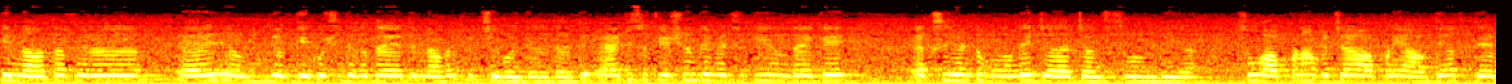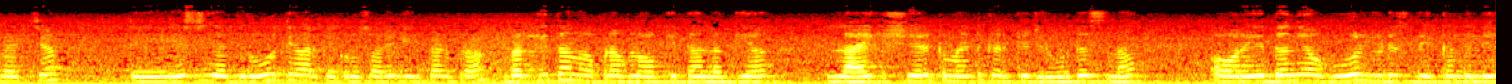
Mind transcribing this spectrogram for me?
ਕਿ ਨਾ ਤਾਂ ਫਿਰ ਇਹ ਅੱਗੇ ਕੁਝ ਦਿਖਦਾ ਹੈ ਤੇ ਨਾ ਫਿਰ ਪਿੱਛੇ ਕੋਈ ਦਿਖਦਾ ਹੈ। ਤੇ ਇਹ ਜੀ ਸਿਚੁਏਸ਼ਨ ਦੇ ਵਿੱਚ ਕੀ ਹੁੰਦਾ ਹੈ ਕਿ ਐਕਸੀਡੈਂਟ ਹੋਣ ਦੇ ਜ਼ਿਆਦਾ ਚਾਂਸਸ ਹੁੰਦੇ ਆ। ਸੋ ਆਪਣਾ ਬਚਾਅ ਆਪਣੇ ਆਪ ਦੇ ਹੱਥ ਦੇ ਵਿੱਚ ਆ ਤੇ ਇਸ ਚੀਜ਼ ਦਾ ਜ਼ਰੂਰ ਧਿਆਨ ਰੱਖਿਆ ਕਰੋ ਸਾਰੇ ਵੀਰ ਭੈਣ ਭਰਾ। ਬਾਕੀ ਤੁਹਾਨੂੰ ਆਪਣਾ ਵਲੌਗ ਕਿਦਾਂ ਲੱਗਿਆ ਲਾਈਕ ਸ਼ੇਅਰ ਕਮੈਂਟ ਕਰਕੇ ਜ਼ਰੂਰ ਦੱਸਣਾ। ਔਰ ਇਦਾਂ ਦੀਆਂ ਹੋਰ ਵੀਡੀਓਜ਼ ਦੇਖਣ ਦੇ ਲਈ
